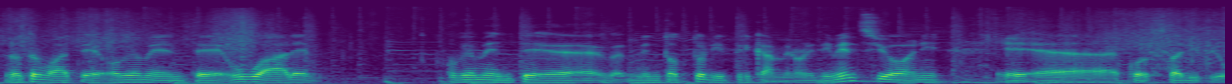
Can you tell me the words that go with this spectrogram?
lo trovate ovviamente uguale ovviamente eh, 28 litri cambiano le dimensioni e eh, costa di più.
